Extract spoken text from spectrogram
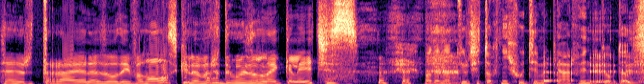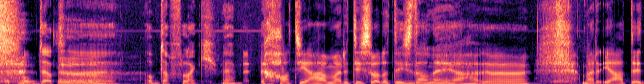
zijn er truien en zo die van alles kunnen verdoezelen en kleedjes. Maar de natuur zit toch niet goed in elkaar, vind ik, op dat, op dat, uh, op dat vlak. Hè? God, ja, maar het is wat het is dan. Hè, ja. Uh, maar ja, het,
